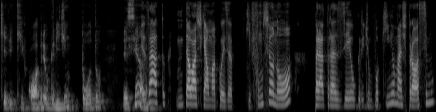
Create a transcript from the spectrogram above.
que, que cobre o grid em todo esse ano. Exato. Então, acho que é uma coisa que funcionou para trazer o grid um pouquinho mais próximo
